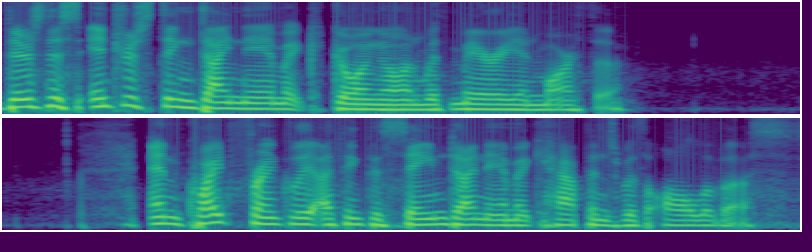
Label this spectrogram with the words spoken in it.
there's this interesting dynamic going on with Mary and Martha. And quite frankly, I think the same dynamic happens with all of us.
